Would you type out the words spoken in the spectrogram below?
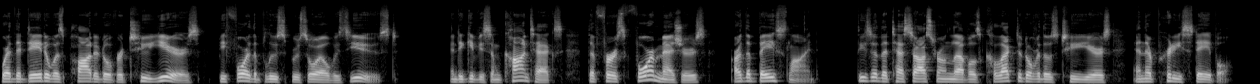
where the data was plotted over two years before the blue spruce oil was used. And to give you some context, the first four measures are the baseline. These are the testosterone levels collected over those two years, and they're pretty stable.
